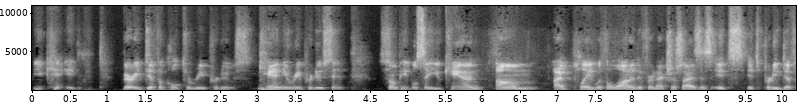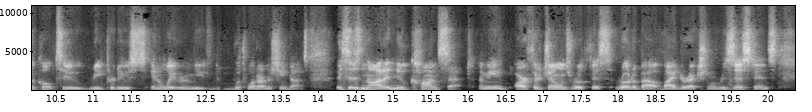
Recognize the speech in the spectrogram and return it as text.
you can't it, very difficult to reproduce mm-hmm. can you reproduce it some people say you can um i've played with a lot of different exercises it's it's pretty difficult to reproduce in a weight room with what our machine does this is not a new concept i mean arthur jones wrote this wrote about bidirectional resistance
